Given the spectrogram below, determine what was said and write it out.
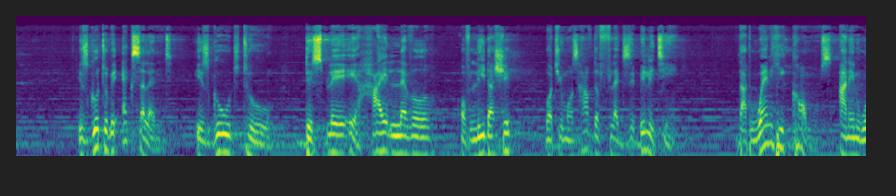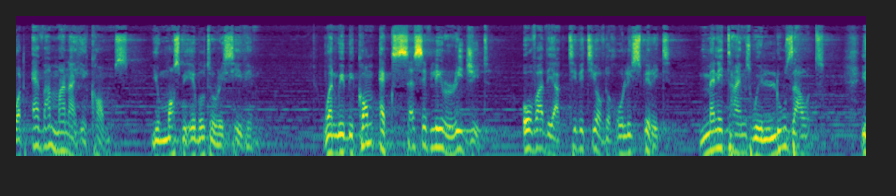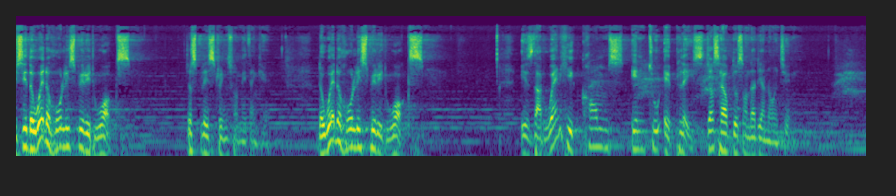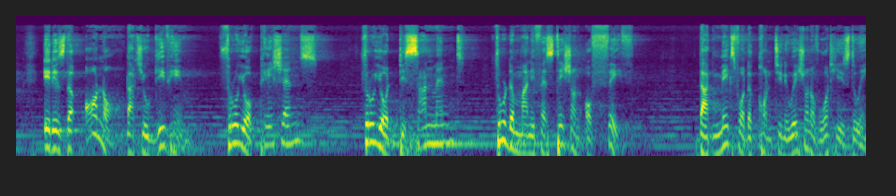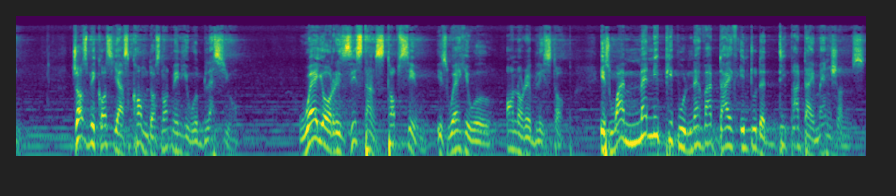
It's good to be excellent. It's good to display a high level of leadership, but you must have the flexibility that when he comes and in whatever manner he comes, you must be able to receive him. When we become excessively rigid over the activity of the Holy Spirit, many times we lose out you see, the way the Holy Spirit works, just play strings for me, thank you. The way the Holy Spirit works is that when he comes into a place, just help those under the anointing. It is the honor that you give him through your patience, through your discernment, through the manifestation of faith that makes for the continuation of what he is doing. Just because he has come does not mean he will bless you where your resistance stops him is where he will honorably stop. Is why many people never dive into the deeper dimensions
